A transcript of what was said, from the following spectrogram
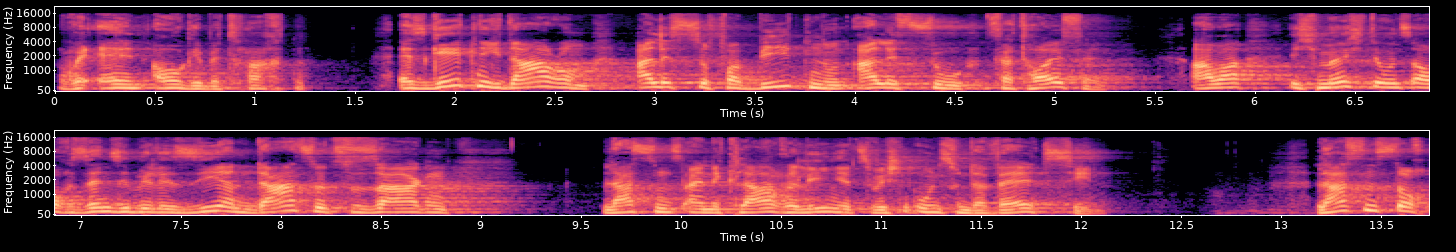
reellen Auge betrachten. Es geht nicht darum, alles zu verbieten und alles zu verteufeln. Aber ich möchte uns auch sensibilisieren, dazu zu sagen, lass uns eine klare Linie zwischen uns und der Welt ziehen. Lass uns doch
